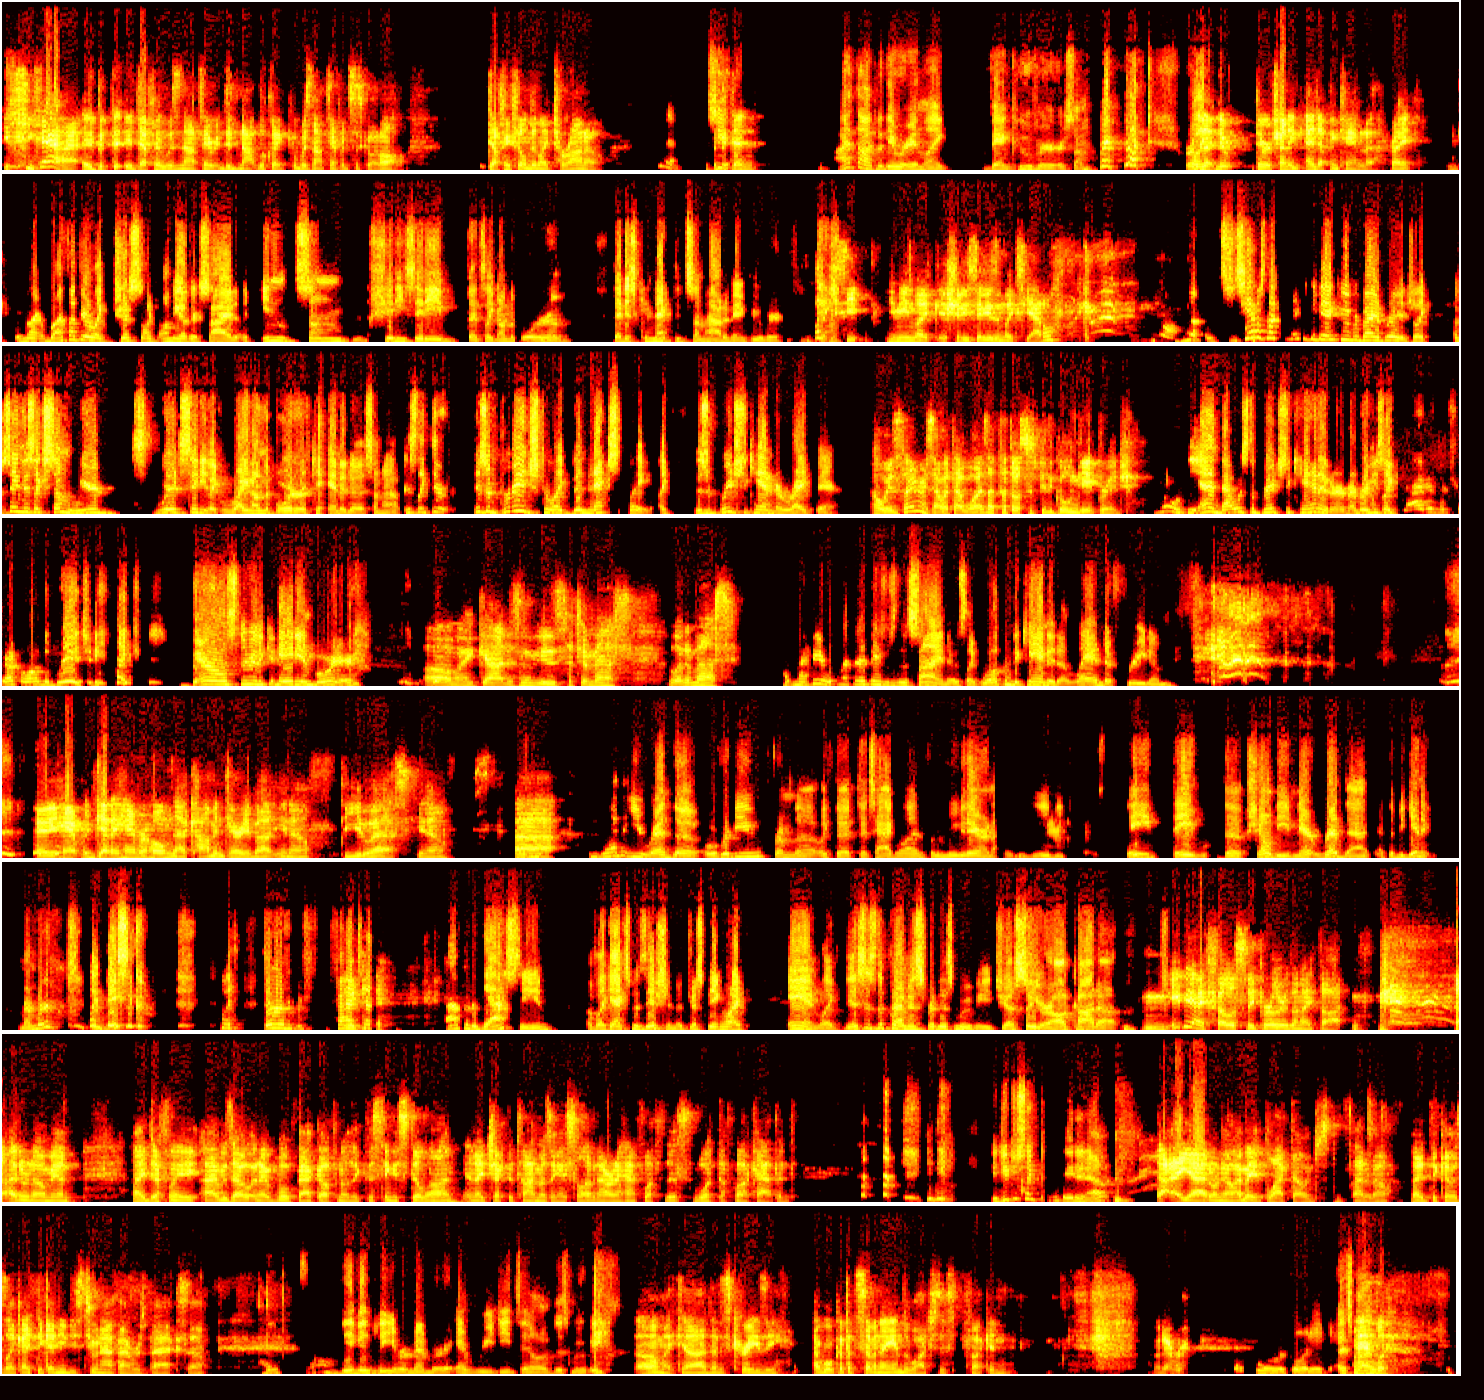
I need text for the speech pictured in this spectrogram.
yeah, it, but it definitely was not. It did not look like it was not San Francisco at all. Definitely filmed in like Toronto. See, but then I, I thought that they were in like Vancouver or somewhere. or well, like, they, were- they were trying to end up in Canada, right? like, but I thought they were like just like on the other side, like in some shitty city that's like on the border of that is connected somehow to Vancouver. Like, you mean like shitty cities in like Seattle? No, Seattle's not connected to Vancouver by a bridge. Like I'm saying, there's like some weird, weird city like right on the border of Canada somehow. Because like there, there's a bridge to like the next place. Like there's a bridge to Canada right there. oh, is there? Is that what that was? I thought that was supposed to be the Golden Gate Bridge. No, at the end, that was the bridge to Canada. Remember, he's like driving the truck along the bridge, and he like barrels through the Canadian border. Oh my god, this movie is such a mess. What a mess. My favorite, one of my favorite things was the sign. It was like "Welcome to Canada, land of freedom." Hey, ham- gotta hammer home that commentary about you know the U.S. You know. Uh, I'm glad that you read the overview from the like the, the tagline from the movie there on IMDb because they they the Shelby read that at the beginning. Remember, like basically, like there were five like, after the gas scene of like exposition of just being like, and like this is the premise for this movie, just so you're all caught up. maybe I fell asleep earlier than I thought. I don't know, man. I definitely I was out and I woke back up and I was like, this thing is still on. And I checked the time. I was like, I still have an hour and a half left of this. What the fuck happened? Did you, did you just like in and out? Uh, yeah, I don't know. I may have blacked out. Just I don't know. I think I was like, I think I need these two and a half hours back. So, I so vividly remember every detail of this movie. oh my god, that is crazy. I woke up at seven a.m. to watch this fucking whatever. That's recorded. That's I probably lo- what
